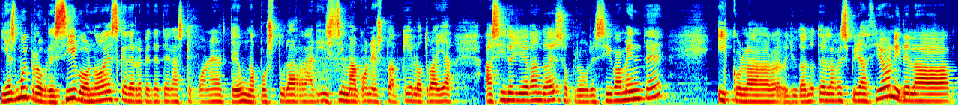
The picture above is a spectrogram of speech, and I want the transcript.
Y es muy progresivo, no es que de repente tengas que ponerte una postura rarísima con esto aquí, el otro allá. Has ido llegando a eso progresivamente y ayudándote de la respiración y de la,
